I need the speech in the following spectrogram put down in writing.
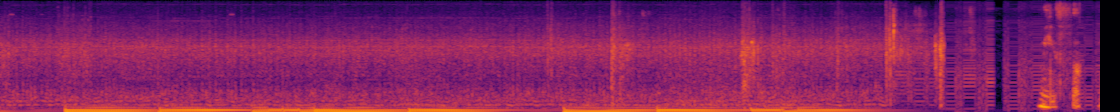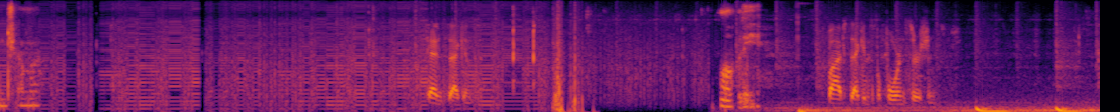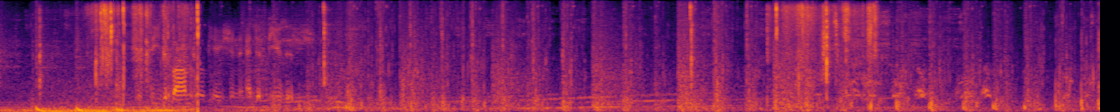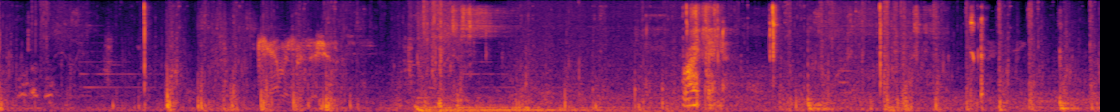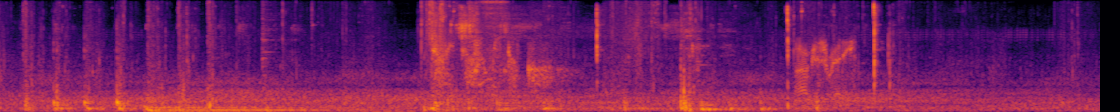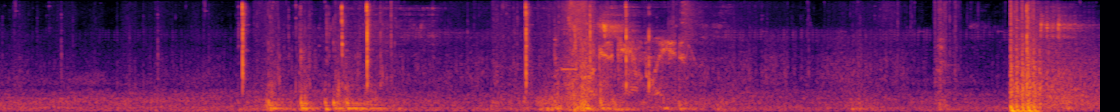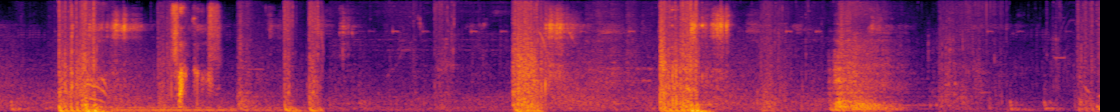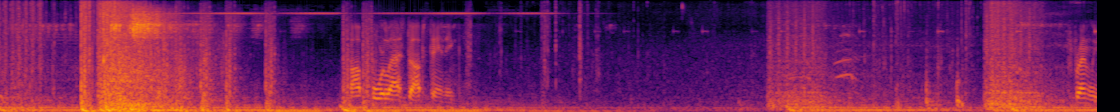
Ten seconds. Lovely. Five seconds before insertion. Proceed to bomb's location and defuse it. Cam in position. Right then. Let's go. August ready. August cam placed. Fuck off. Op 4 last stop standing. Friendly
